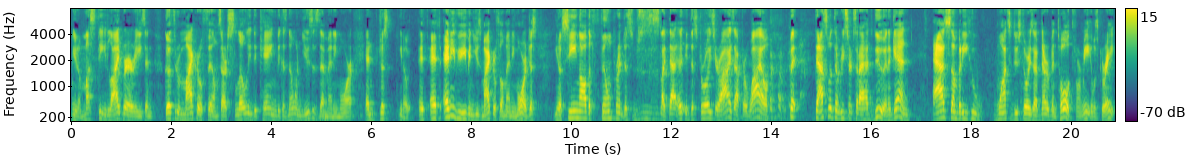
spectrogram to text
you know musty libraries and go through microfilms are slowly decaying because no one uses them anymore. And just you know if, if any of you even use microfilm anymore just you know seeing all the film print just like that it, it destroys your eyes after a while. But that's what the research that i had to do. And again as somebody who wants to do stories i've never been told for me it was great.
